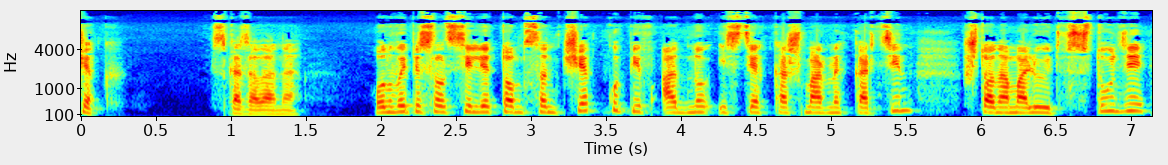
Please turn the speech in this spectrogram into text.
чек», — сказала она. Он выписал Силе Томпсон чек, купив одну из тех кошмарных картин, что она малюет в студии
